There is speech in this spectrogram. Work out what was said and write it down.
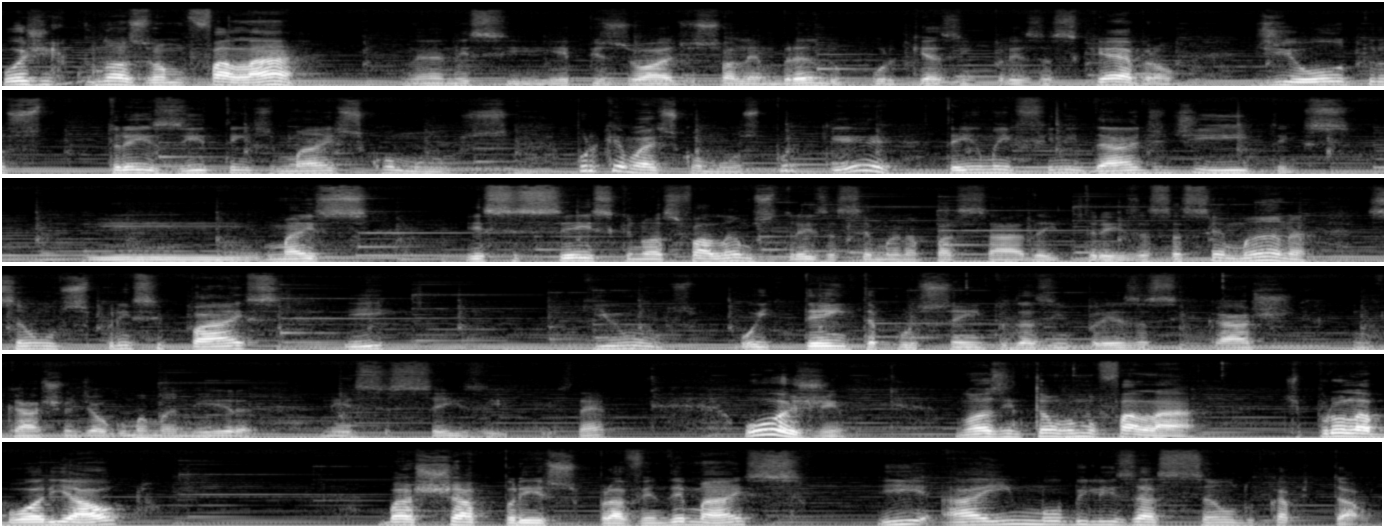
hoje nós vamos falar, né, nesse episódio, só lembrando porque as empresas quebram, de outros três itens mais comuns. Por que mais comuns? Porque tem uma infinidade de itens. E mas esses seis que nós falamos, três a semana passada e três essa semana, são os principais e que uns 80% das empresas se encaixam, encaixam de alguma maneira nesses seis itens. Né? Hoje, nós então vamos falar de prolabore alto, baixar preço para vender mais e a imobilização do capital.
